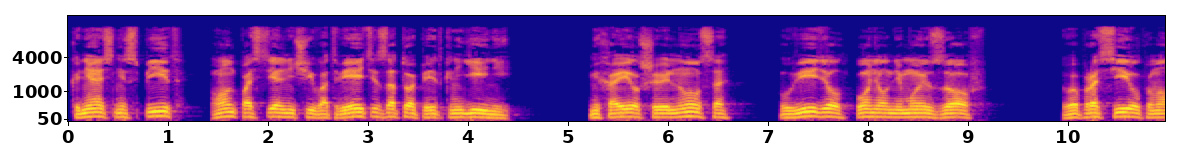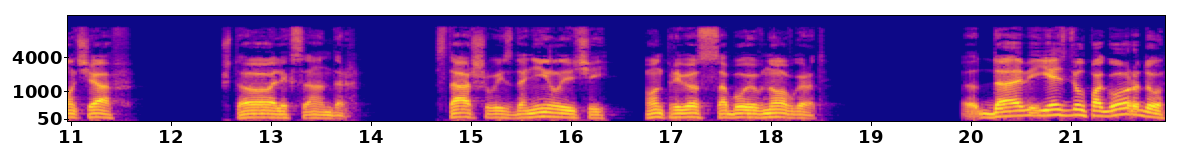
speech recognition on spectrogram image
Князь не спит, он, постельничий, в ответе зато перед княгиней. Михаил шевельнулся, увидел, понял немой зов — Вопросил, помолчав. Что, Александр? Старшего из Даниловичей он привез с собою в Новгород. Дави ездил по городу,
